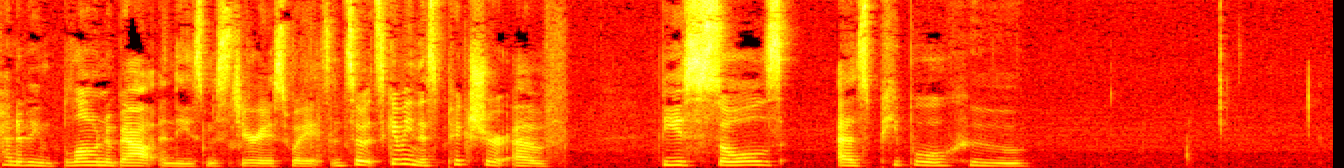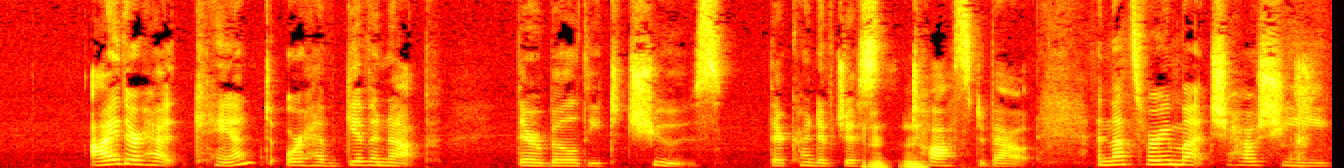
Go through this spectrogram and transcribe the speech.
kind of being blown about in these mysterious ways. And so it's giving this picture of these souls as people who either ha- can't or have given up their ability to choose. They're kind of just mm-hmm. tossed about. And that's very much how she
